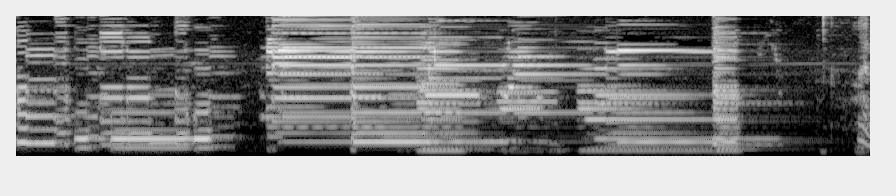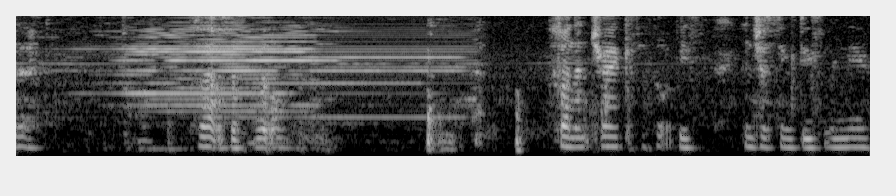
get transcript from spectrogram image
Hi So that was just a little fun intro because I thought it'd be interesting to do something new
